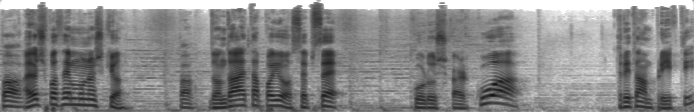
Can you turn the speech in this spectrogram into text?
Po. Ajo që po them unë është kjo. Po. Do ndahet apo jo, sepse kur u shkarkua Dritan Prifti,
